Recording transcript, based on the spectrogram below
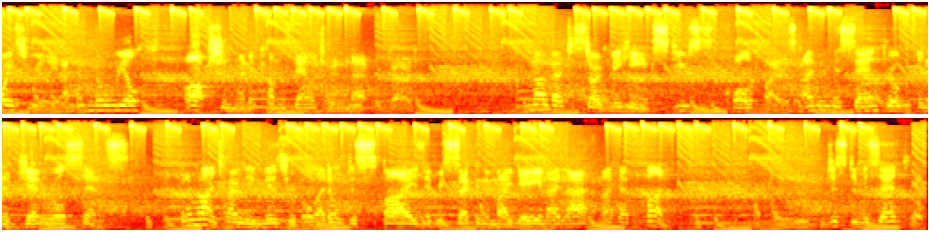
Choice, really. I have no real option when it comes down to it in that regard. I'm not about to start making excuses and qualifiers. I'm a misanthrope in a general sense. But I'm not entirely miserable. I don't despise every second of my day, and I laugh and I have fun. I'm just a misanthrope.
